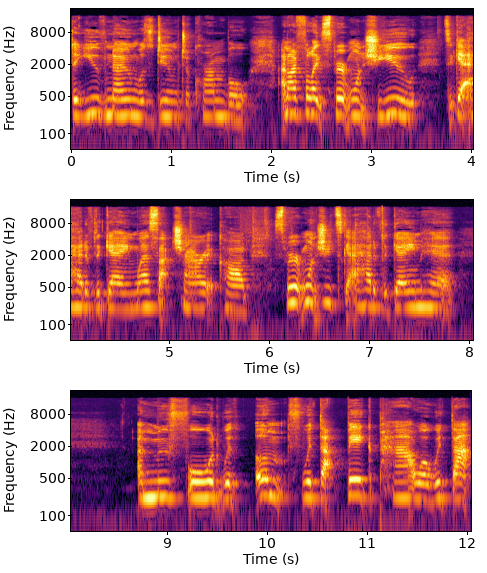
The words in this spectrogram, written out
that you've known was doomed to crumble. And I feel like Spirit wants you to get ahead of the game. Where's that chariot card? Spirit wants you to get ahead of the game here and move forward with oomph, with that big power, with that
